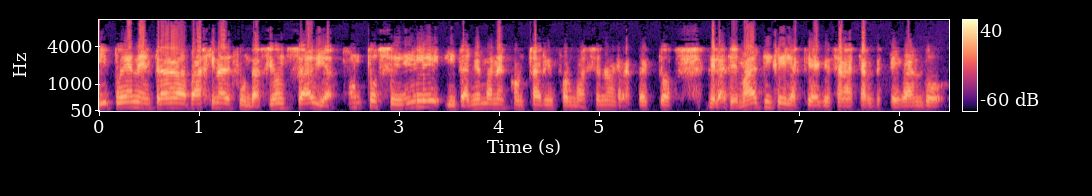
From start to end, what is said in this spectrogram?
y pueden entrar a la página de fundacionsavia.cl y también van a encontrar información al respecto de la temática y la actividad que se van a estar desplegando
